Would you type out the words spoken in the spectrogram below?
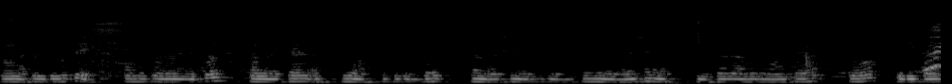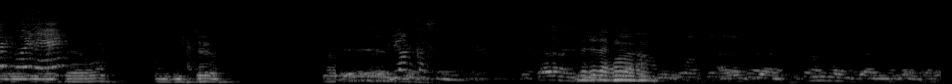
আমাদের পুষ্পাইরম মানে আছে তো আমার সমস্যা মানে মিষ্টি মিষ্টি আসে উপরে ভিডিও গো মানে মিষ্টি মিষ্টি মিষ্টি মিষ্টি হ্যাঁ আমাদের তো গন্ধ পুষ্প জীবতে আমি সিং এটা জীবতে সিং মানে আমাদের গন্ধ পুষ্প ফিরে পেলাম গান বলে শায়রাম আমাদের জীবতে আমাদের তো বেতন গান বলে শায়রাম নো তো বেতন গান বলে শায়রাম গান বলে শায়রাম দুপারে আমাদের মানুষেরা নো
